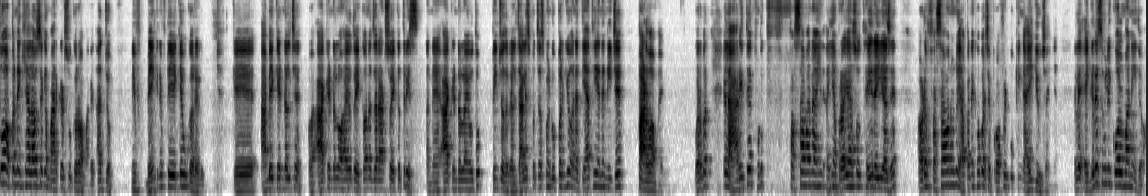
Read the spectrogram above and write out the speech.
તો આપણને ખ્યાલ આવશે કે માર્કેટ શું કરવા માંગે આજ જો બેંક નિફ્ટી કેવું કરેલું? કે આ બે કેન્ડલ છે. હવે આ કેન્ડલનો હાઈ હતો એકાવન હજાર આઠસો એકત્રીસ અને આ કેન્ડલ આવ્યું હતું પિંચોતેર. એટલે ચાલીસ પચાસ પોઈન્ટ ઉપર ગયો અને ત્યાંથી એને નીચે પાડવામાં આવ્યું. બરોબર? એટલે આ રીતે થોડુંક ફસાવાના અહીંયા પ્રયાસો થઈ રહ્યા છે. આપણે ફસાવાનું નહીં. આપણને ખબર છે પ્રોફિટ બુકિંગ આવી ગયું છે અહીંયા. એટલે એગ્રેસિવલી કોલમાં નહીં જાઓ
